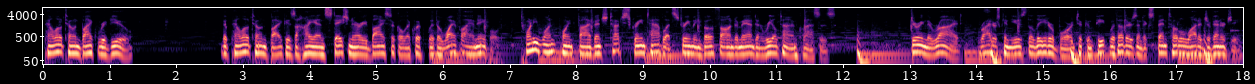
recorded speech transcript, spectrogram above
Peloton Bike Review The Peloton Bike is a high-end stationary bicycle equipped with a Wi-Fi enabled, 21.5-inch touchscreen tablet streaming both on-demand and real-time classes. During the ride, riders can use the leaderboard to compete with others and expend total wattage of energy.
